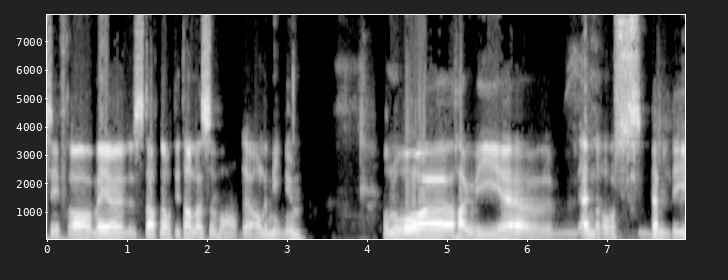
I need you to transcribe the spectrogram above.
si fra og med starten av 80-tallet så var det aluminium. Og nå uh, har jo vi eh, endra oss veldig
